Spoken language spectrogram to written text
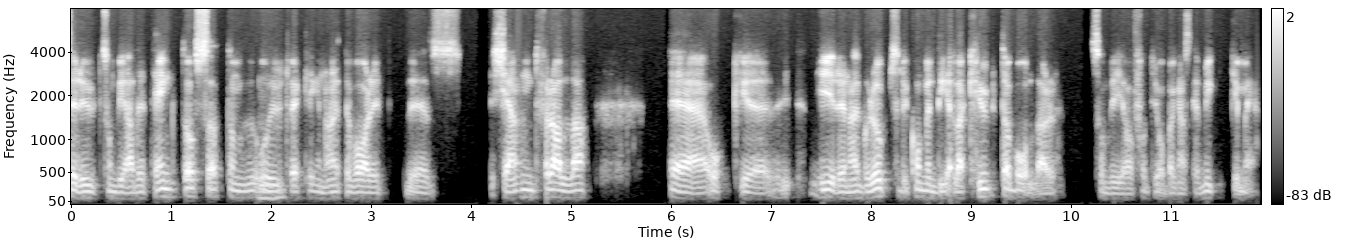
ser ut som vi hade tänkt oss att de, och mm. utvecklingen har inte varit känd för alla. och hyrorna går upp så det kommer en del akuta bollar som vi har fått jobba ganska mycket med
